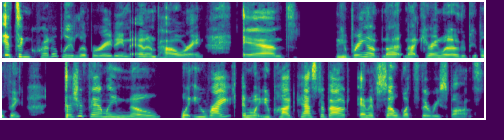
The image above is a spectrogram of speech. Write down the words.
It's incredibly liberating and empowering. And you bring up not not caring what other people think. Does your family know what you write and what you podcast about? And if so, what's their response?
